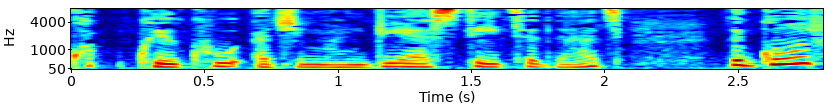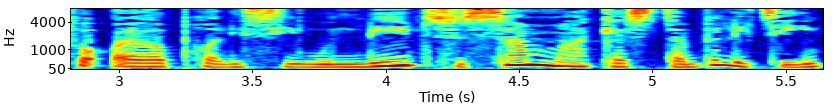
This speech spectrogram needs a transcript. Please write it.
Kweku Agyemang-Duah, stated that the gold for oil policy will lead to some market stability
